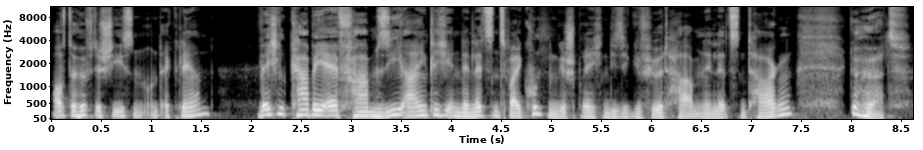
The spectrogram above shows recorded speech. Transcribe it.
aus der Hüfte schießen und erklären? Welchen KBF haben Sie eigentlich in den letzten zwei Kundengesprächen, die Sie geführt haben in den letzten Tagen, gehört?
